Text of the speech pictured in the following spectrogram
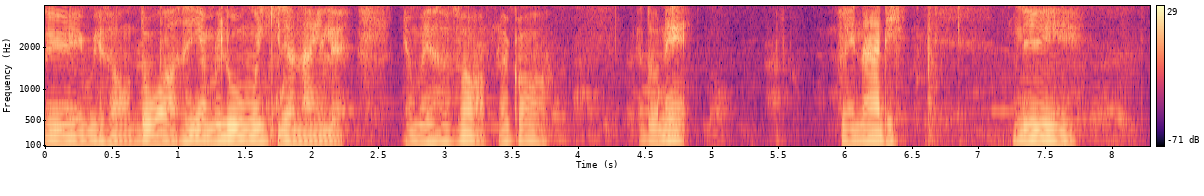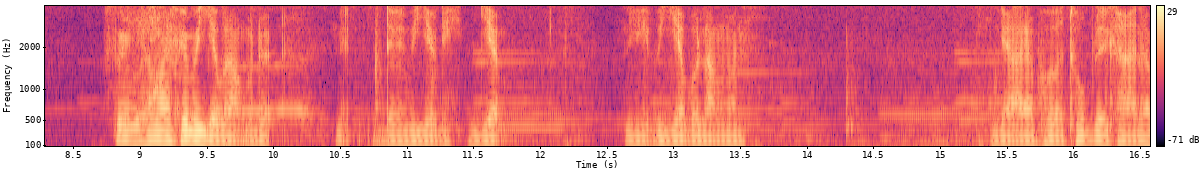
นี่มีสองตัวที่ยังไม่รู้ว่ามันกินอะไรเลย ยังไม่ทดสอบแล้วก็ตัวนี้เงยหน้าดิ นี่ซึ่งสามารถขึ้นไปเหยียบหลังมันด้วย เนี่ยเดินไปเหยียบดิเหยียบนี่ไปเหยียบบนหลังมัน อย่าเผลอทุบเลยขานะ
